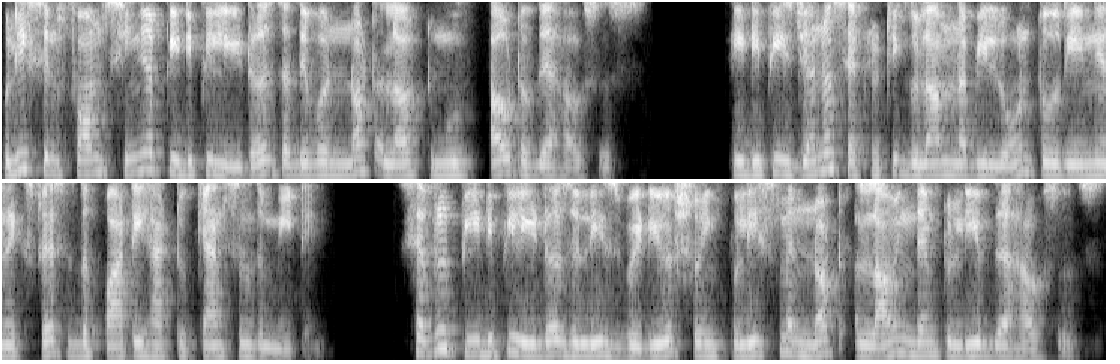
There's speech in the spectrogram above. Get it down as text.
police informed senior PDP leaders that they were not allowed to move out of their houses. PDP's General Secretary Ghulam Nabi Lone told the Indian Express that the party had to cancel the meeting. Several PDP leaders released videos showing policemen not allowing them to leave their houses.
